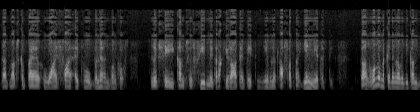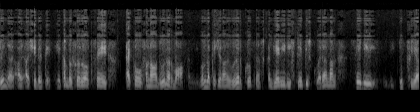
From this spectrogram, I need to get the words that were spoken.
dat maatskappye Wi-Fi uitrol binne in winkels. Soos ek sê, jy kan so 4 meter akkuraatheid hê en jy wil dit afvat na 1 meter toe. Daar's wonderlike dinge wat jy kan doen as, as jy dit het. Jy kan byvoorbeeld sê ek wil vanaand hoender maak en die oomblik as jy dan hoender koop, dan skandeer jy die streepies kode en dan sê die die toep vir jou,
